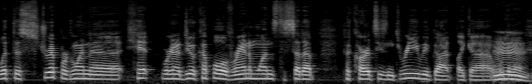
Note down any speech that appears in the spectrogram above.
with this strip, we're going to hit, we're going to do a couple of random ones to set up Picard season three. We've got like a, we're going to, Mm,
